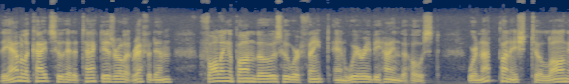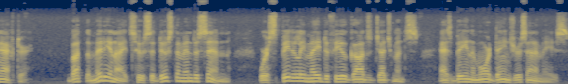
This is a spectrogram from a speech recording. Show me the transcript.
The Amalekites who had attacked Israel at Rephidim, falling upon those who were faint and weary behind the host, were not punished till long after. But the Midianites who seduced them into sin were speedily made to feel God's judgments as being the more dangerous enemies.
